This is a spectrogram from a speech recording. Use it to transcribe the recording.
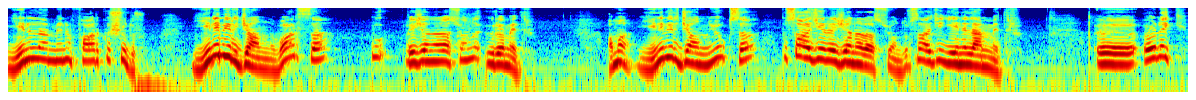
yenilenmenin farkı şudur. Yeni bir canlı varsa bu rejenerasyonla üremedir. Ama yeni bir canlı yoksa bu sadece rejenerasyondur. Sadece yenilenmedir. Ee, örnek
